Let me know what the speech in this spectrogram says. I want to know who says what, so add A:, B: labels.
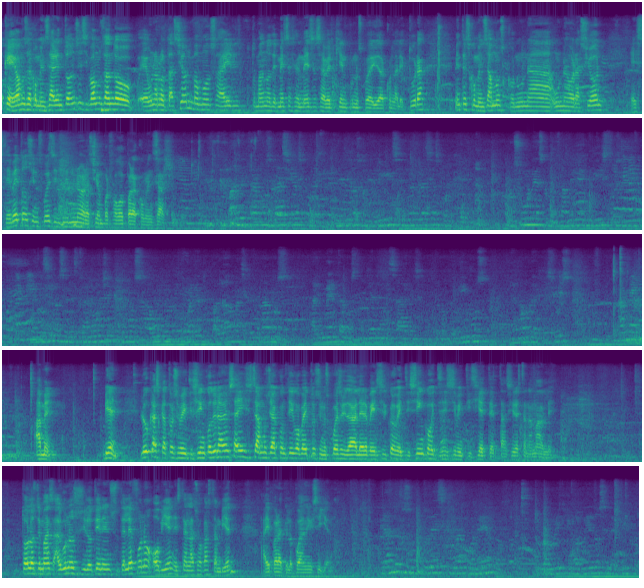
A: Ok, vamos a comenzar entonces y vamos dando eh, una rotación, vamos a ir tomando de mesas en mesas a ver quién nos puede ayudar con la lectura. Mientras comenzamos con una, una oración, este, Beto, si nos puedes dirigir una oración por favor para comenzar.
B: Padre, te damos gracias por permitirnos convivir, Señor, gracias porque nos unes con la familia en Cristo, Señor. Bendícenos en esta noche, queremos aún comer de tu palabra, Señor, danos, alimentanos también en esa área, Señor. Te lo pedimos en el nombre de Jesús.
A: Amén. Bien, Lucas 14, 25. De una vez ahí estamos ya contigo, Beto, si nos puedes ayudar a leer versículo 25, 26 y 27, tan, si eres tan amable. Todos los demás, algunos si lo tienen en su teléfono o bien están las hojas también, ahí para que lo puedan ir siguiendo
B: los multitudes que iban con él, y volvi- y volviéndose les dijo,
